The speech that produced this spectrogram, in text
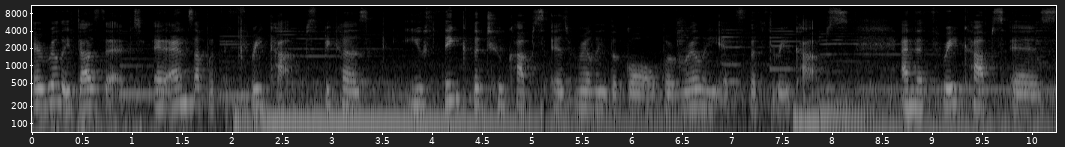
it really doesn't. It ends up with the three cups because you think the two cups is really the goal, but really it's the three cups. And the three cups is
